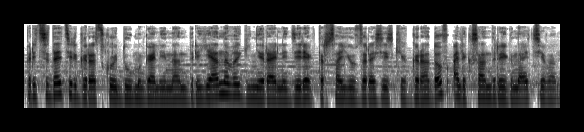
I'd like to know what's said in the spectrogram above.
председатель городской думы Галина Андреянова, генеральный директор Союза российских городов Александра Игнатьева.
